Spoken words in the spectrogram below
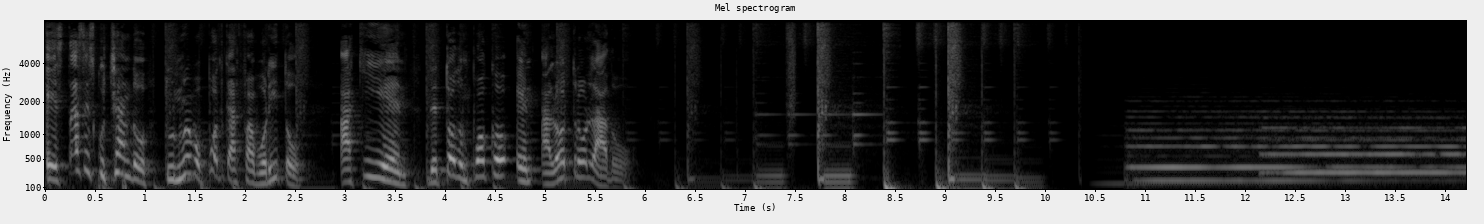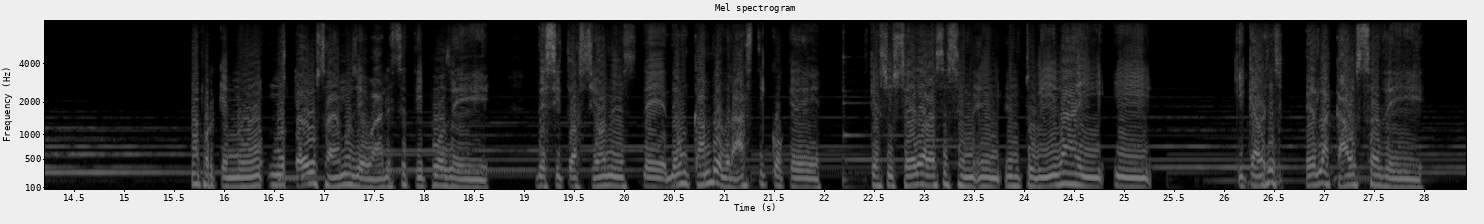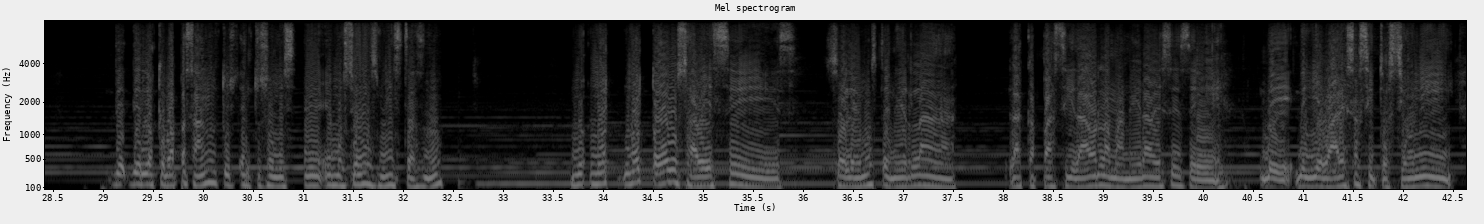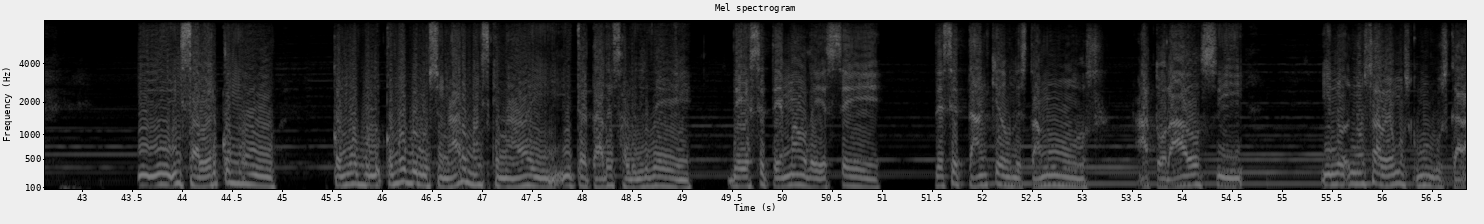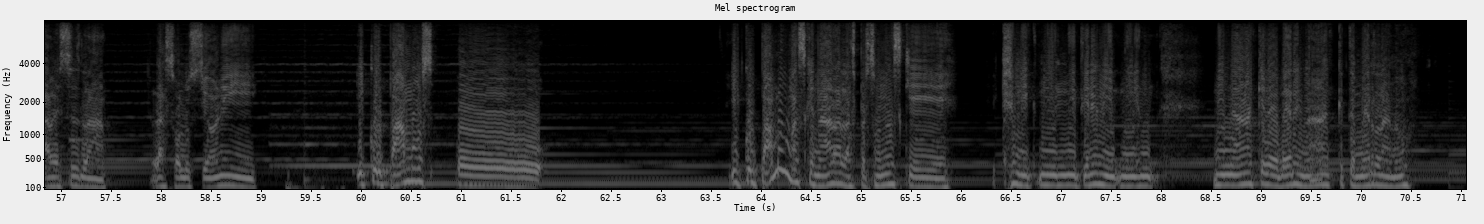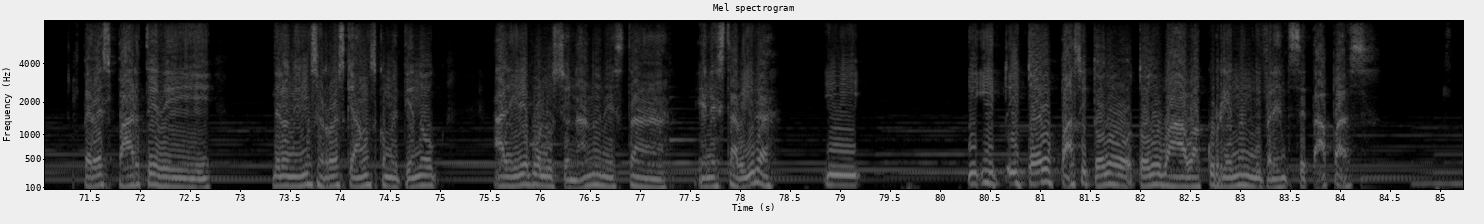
Estás escuchando tu nuevo podcast favorito, aquí en De todo un poco en Al otro lado. Porque no, no todos sabemos llevar ese tipo de, de situaciones, de, de, un cambio drástico que, que sucede a veces en, tu vida y, y que a veces es la causa de, de, lo que va pasando en tus, en tus eh, emociones mixtas, ¿no? No, no, todos a veces solemos tener la, la, capacidad o la manera a veces de, de, llevar esa situación y, y, saber cómo, cómo, cómo, evolucionar más que nada y, tratar de salir de, de, ese tema o de ese, de ese tanque donde estamos atorados y, no, no sabemos cómo buscar a veces la, la solución y, y culpamos o y culpamos más que nada a las personas que, ni, tienen ni, nada que deber ni nada que temerla, ¿no? Pero es parte de, de los mismos errores que vamos cometiendo al ir evolucionando en esta, en esta vida. Y, y, todo pasa y todo, todo va, va ocurriendo en diferentes etapas.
